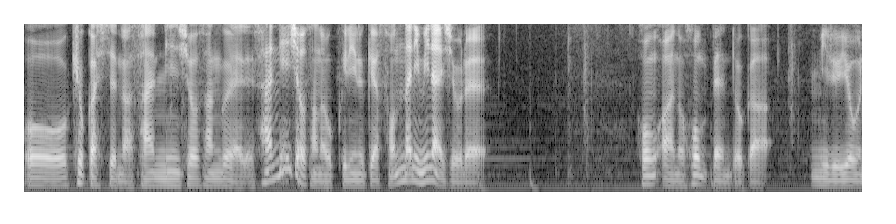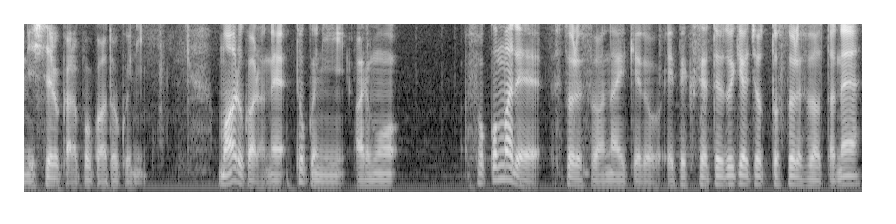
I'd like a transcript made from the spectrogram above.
を許可してるのは三人称さんぐらいで三人称さんの切り抜きはそんなに見ないし俺。本あの本編とか見るようにしてるから僕は特に。もあるからね特にあれもそこまでストレスはないけど APEX やってる時はちょっとストレスだったね。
